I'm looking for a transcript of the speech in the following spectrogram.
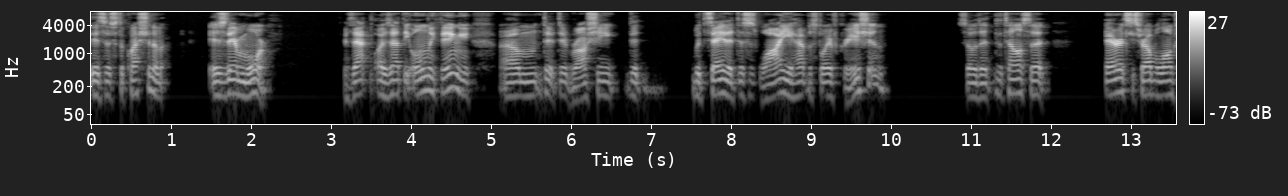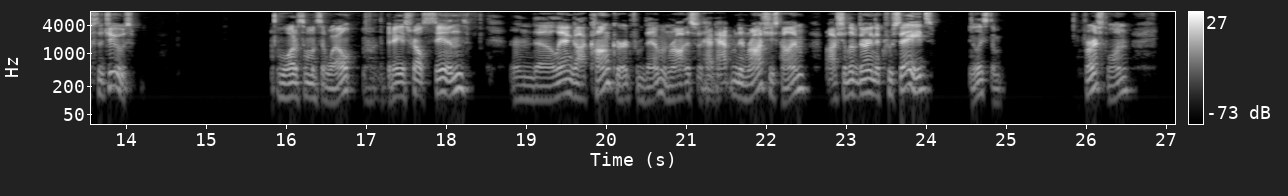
is this the question of is there more? Is that is that the only thing um, that, that Rashi that would say that this is why you have the story of creation? So that to tell us that Eretz Yisrael belongs to the Jews. What if someone said, well, the Bnei Israel sinned and the land got conquered from them, and this had happened in Rashi's time. Rashi lived during the Crusades, at least the first one,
